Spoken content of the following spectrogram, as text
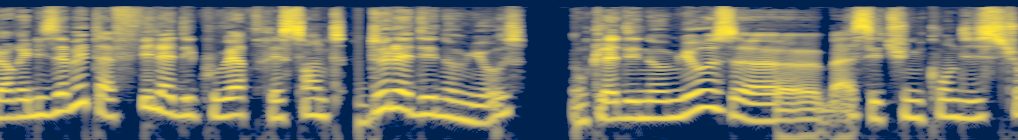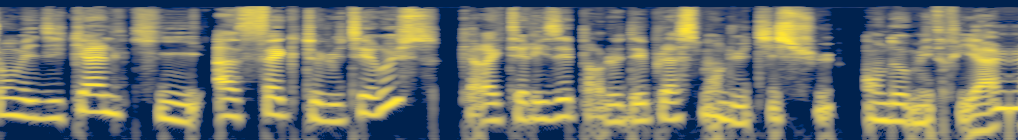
Alors Elisabeth a fait la découverte récente de l'adénomiose. Donc l'adénomiose, euh, bah, c'est une condition médicale qui affecte l'utérus, caractérisée par le déplacement du tissu endométrial.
